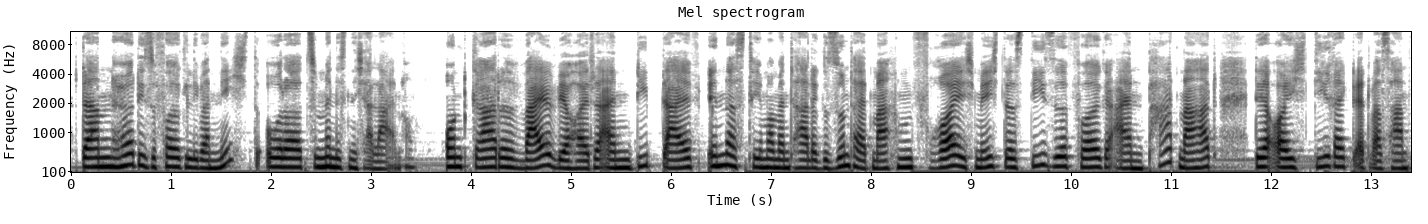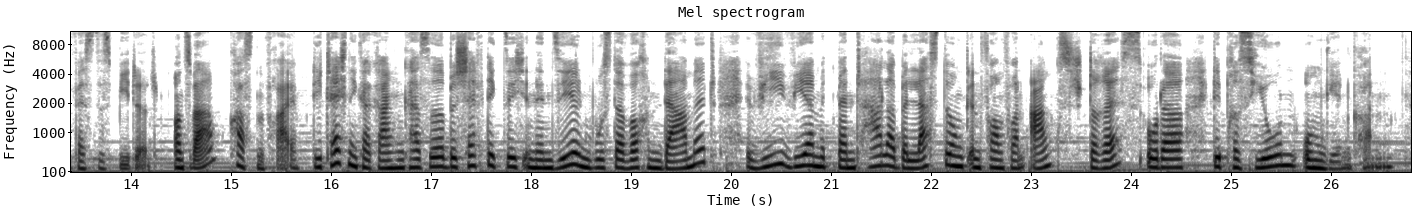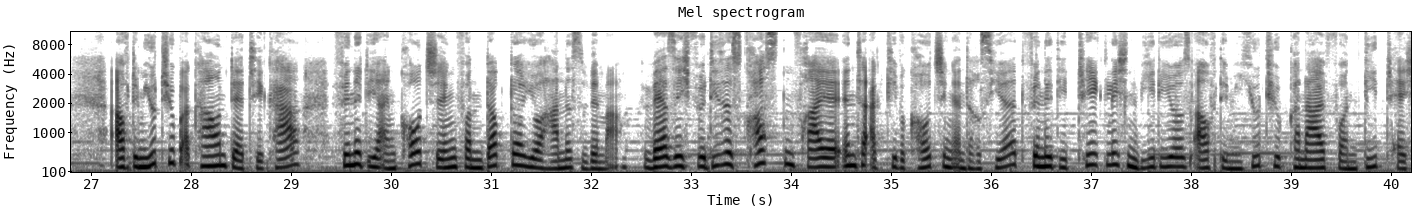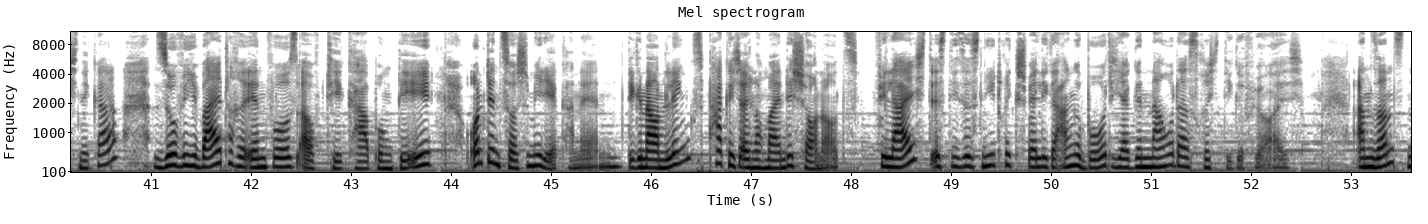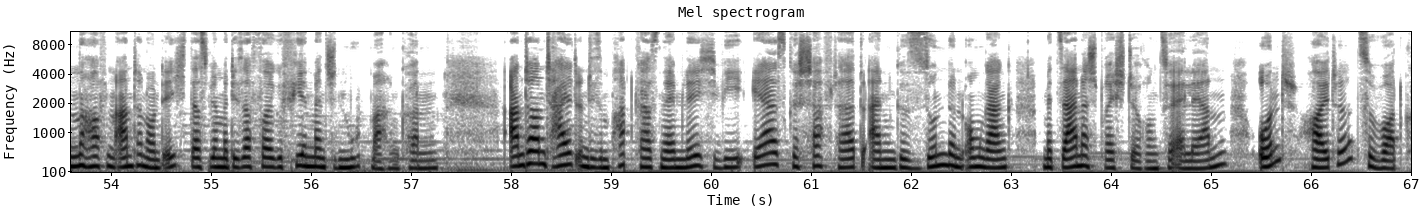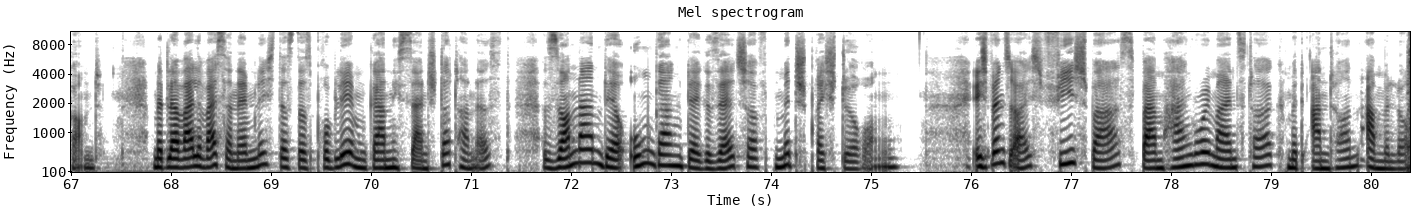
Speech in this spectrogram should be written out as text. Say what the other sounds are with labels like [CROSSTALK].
dann hör diese Folge lieber nicht oder zumindest nicht alleine. Und gerade weil wir heute einen Deep Dive in das Thema mentale Gesundheit machen, freue ich mich, dass diese Folge einen Partner hat, der euch direkt etwas Handfestes bietet. Und zwar kostenfrei. Die Techniker Krankenkasse beschäftigt sich in den Seelenbooster-Wochen damit, wie wir mit mentaler Belastung in Form von Angst, Stress oder Depression umgehen können. Auf dem YouTube-Account der TK findet ihr ein Coaching von Dr. Johannes Wimmer. Wer sich für dieses kostenfreie interaktive Coaching interessiert, findet die täglichen Videos auf dem YouTube-Kanal von Die Techniker sowie weitere Infos auf tk.de und den Social-Media-Kanälen. Die genauen Links packe ich euch nochmal in die Show Notes. Vielleicht ist dieses niedrigschwellige Angebot ja genau das Richtige für euch. Ansonsten hoffen Anton und ich, dass wir mit dieser Folge vielen Menschen Mut machen können. Anton teilt in diesem Podcast nämlich, wie er es geschafft hat, einen gesunden Umgang mit seiner Sprechstörung zu erlernen und heute zu Wort kommt. Mittlerweile weiß er nämlich, dass das Problem gar nicht sein Stottern ist, sondern der Umgang der Gesellschaft mit Sprechstörungen. Ich wünsche euch viel Spaß beim Hungry Minds Talk mit Anton Amelung.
